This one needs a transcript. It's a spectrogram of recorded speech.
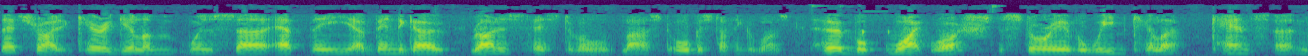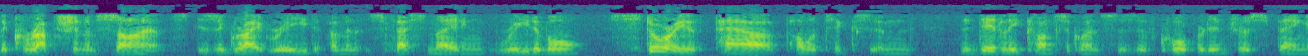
That's right. Carey Gillam was uh, at the uh, Bendigo Writers Festival last August, I think it was. Her book, Whitewash, The Story of a Weed Killer, Cancer and the Corruption of Science, is a great read. I mean, it's fascinating, readable. Story of power, politics, and the deadly consequences of corporate interests being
